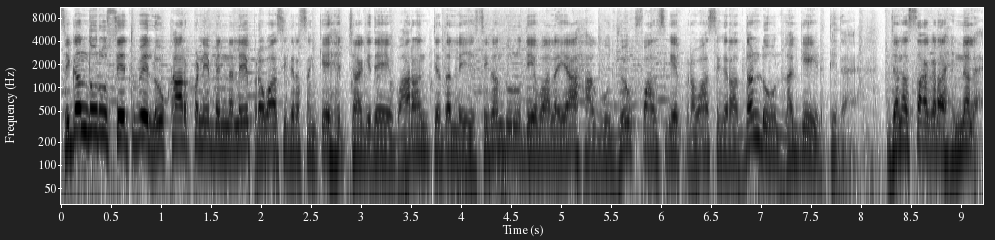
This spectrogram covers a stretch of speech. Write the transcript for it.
ಸಿಗಂದೂರು ಸೇತುವೆ ಲೋಕಾರ್ಪಣೆ ಬೆನ್ನಲ್ಲೇ ಪ್ರವಾಸಿಗರ ಸಂಖ್ಯೆ ಹೆಚ್ಚಾಗಿದೆ. ವಾರಾಂತ್ಯದಲ್ಲಿ ಸಿಗಂದೂರು ದೇವಾಲಯ ಹಾಗೂ ಜೋಗ್ ಫಾಲ್ಸ್ಗೆ ಪ್ರವಾಸಿಗರ ದಂಡು ಲಗ್ಗೆ ಇಡ್ತಿದೆ. ಜನಸಾಗರ ಹಿನ್ನೆಲೆ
